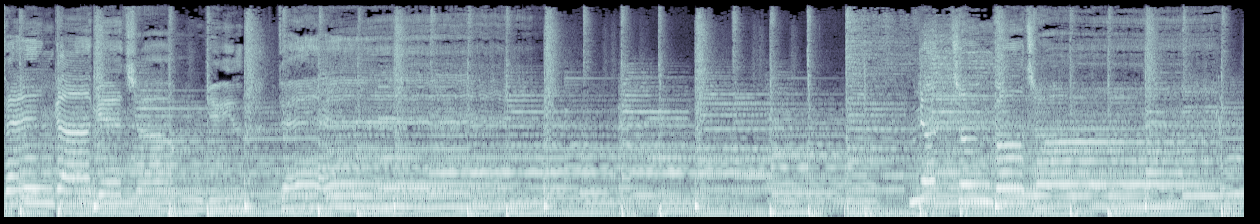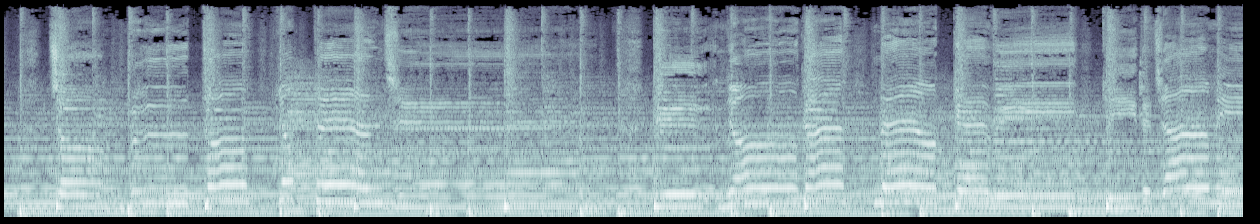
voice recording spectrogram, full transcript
생각에 잠길 때 몇 정도 전 전부터 옆에 앉은 그녀가 내 어깨 위 기대 잠이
